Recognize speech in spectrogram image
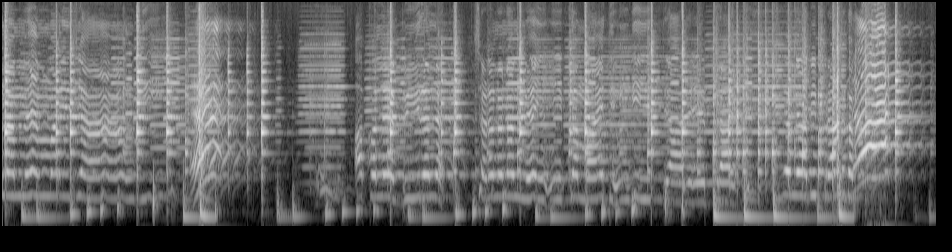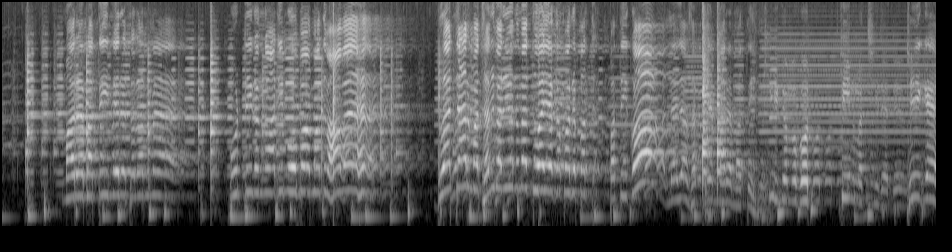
चढ़न में मर जाऊँगी। अपने बीरल चढ़न में ही कमाए दूँगी प्यारे प्राण। मैं अभी प्राण का मारे मती मेरे चरण में। पुट्टी गंगा जी मोबा मत भावे। दो चार मछली भरी उनमें दो एक अपने पत, पति को ले जा सकते हैं मारे मती। ठीक है मुझको तीन मच्छी दे ठीक है।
